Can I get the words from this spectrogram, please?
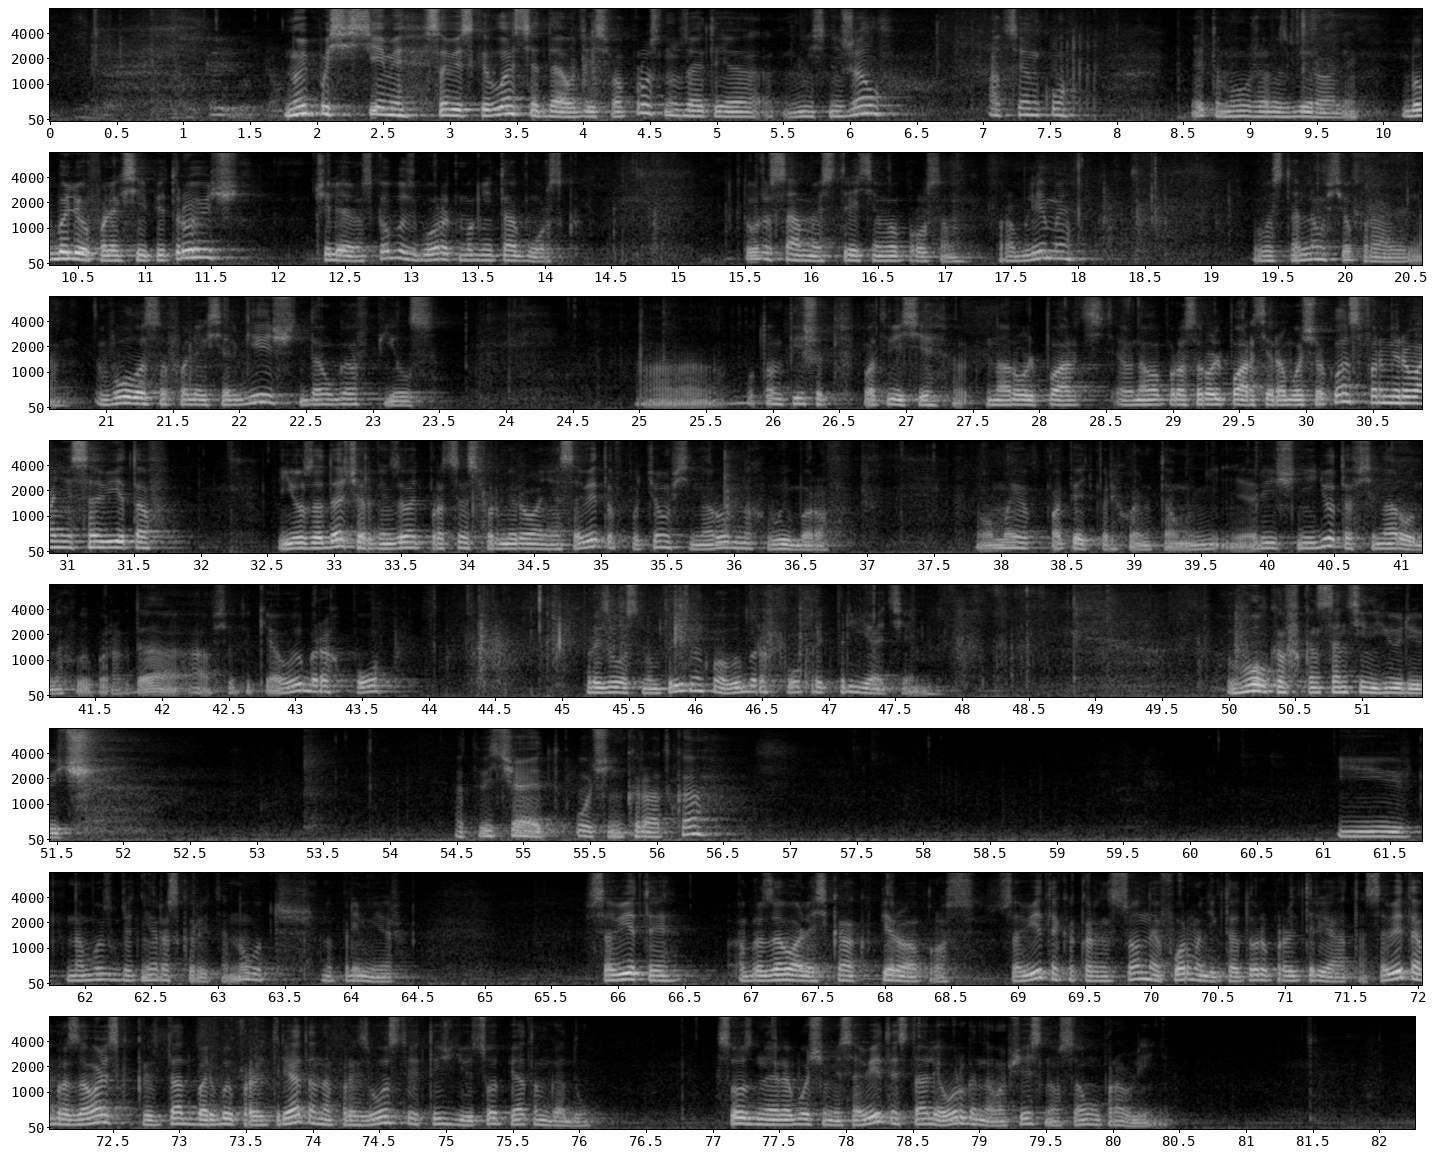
Ну и по системе советской власти, да, вот здесь вопрос, но за это я не снижал оценку. Это мы уже разбирали. Бобылев Алексей Петрович, Челябинская область, город Магнитогорск. То же самое с третьим вопросом проблемы. В остальном все правильно. Волосов Олег Сергеевич, Даугавпилс. А, Вот он пишет в ответе на, роль партии, на вопрос роль партии рабочего класса в формировании советов. Ее задача организовать процесс формирования советов путем всенародных выборов. Но мы опять приходим там, не- речь не идет о всенародных выборах, да, а все-таки о выборах по производственному признаку, о выборах по предприятиям. Волков Константин Юрьевич отвечает очень кратко и, на мой взгляд, не раскрыто. Ну вот, например, советы образовались как, первый вопрос, советы как организационная форма диктатуры пролетариата. Советы образовались как результат борьбы пролетариата на производстве в 1905 году. Созданные рабочими советы стали органом общественного самоуправления.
